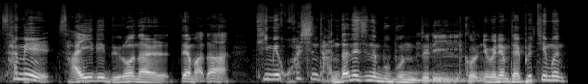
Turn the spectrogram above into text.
3일, 4일이 늘어날 때마다 팀이 훨씬 단단해지는 부분들이 있거든요. 왜냐하면 대표팀은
